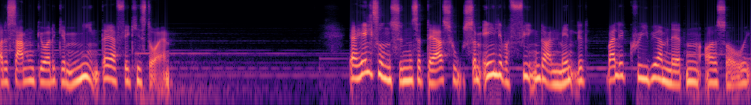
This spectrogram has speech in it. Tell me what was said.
og det samme gjorde det gennem min, da jeg fik historien. Jeg har hele tiden syntes, at deres hus, som egentlig var fint og almindeligt, var lidt creepy om natten og at sove i.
